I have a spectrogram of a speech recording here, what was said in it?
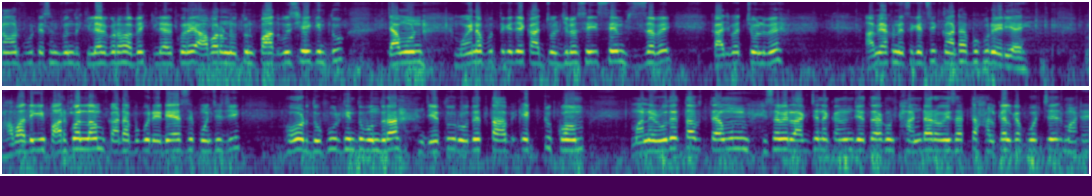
কামারপুর স্টেশন পর্যন্ত ক্লিয়ার করা হবে। ক্লিয়ার করে আবারও নতুন পাত বসিয়ে কিন্তু যেমন ময়নাপুর থেকে যে কাজ চলছিল, সেই সেম হিসাবে কাজবাজ চলবে। আমি এখন এসে গেছি কাঁটা পুকুর এরিয়ায়। ভাবা দিঘি পার করলাম, কাঁটাপুকুর এরিয়া এসে পৌঁছেছি। ভোর দুপুর কিন্তু বন্ধুরা, যেহেতু রোদের তাপ একটু কম মানে রোদের তাপ তেমন হিসাবে লাগছে না, কারণ যেহেতু এখন ঠান্ডার ওয়েদারটা হালকা হালকা পড়ছে, মাঠে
